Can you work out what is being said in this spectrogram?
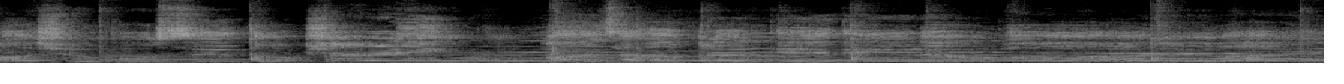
अश्रू पुसतो क्षणी माझा प्रतिदिन भार आहे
